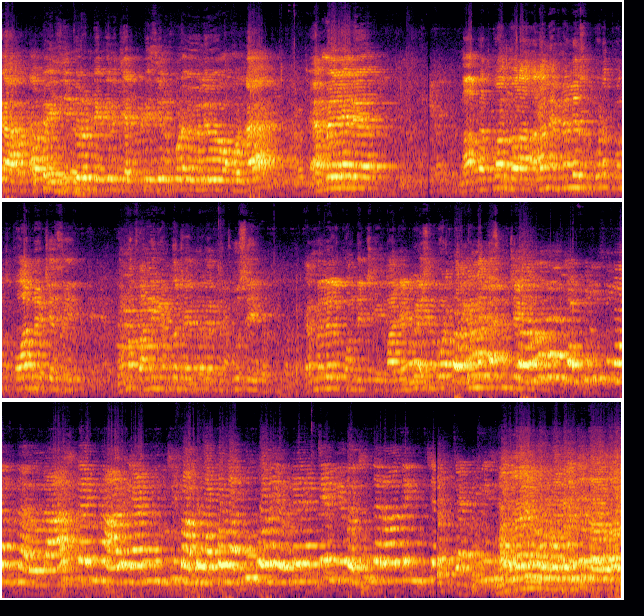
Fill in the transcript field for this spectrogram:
కాకుండా వైసీపీలో నెగ్గిన జడ్పీటీసీలు కూడా విలువ ఇవ్వకుండా ఎమ్మెల్యేలు మా ప్రతిపాదన ద్వారా అలానే ఎమ్మెల్యేస్ కూడా కొంత కోఆర్డినేట్ చేసి ఉన్న ఫండింగ్ ఎంతో చేయడం చూసి ఎమ్మెల్యేలు పొందించి మా జడ్పీఎస్సీ కూడా పరిగణన తీసుకుని చేయడం లాస్ట్ టైం నాలుగేళ్ళ నుంచి మాకు ఒక వరకు కూడా ఇవ్వలేదంటే మీరు వచ్చిన తర్వాత ఇచ్చారు మళ్ళీ ఒక రూపాయి ఇచ్చిన తర్వాత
